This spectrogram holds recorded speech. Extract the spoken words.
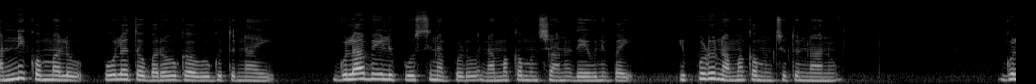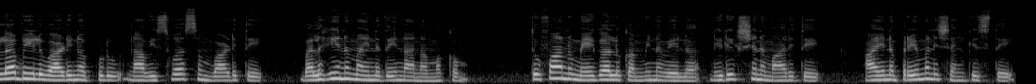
అన్ని కొమ్మలు పూలతో బరువుగా ఊగుతున్నాయి. గులాబీలు పూసినప్పుడు నమ్మకముంచాను దేవునిపై. ఇప్పుడు నమ్మకముంచుతున్నాను. గులాబీలు వాడినప్పుడు నా విశ్వాసం వాడితే బలహీనమైనదే నా నమ్మకం. తుఫాను మేఘాలు కమ్మిన వేళ నిరీక్షణ మారితే ఆయన ప్రేమని శంకిస్తే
